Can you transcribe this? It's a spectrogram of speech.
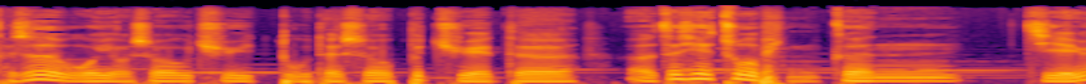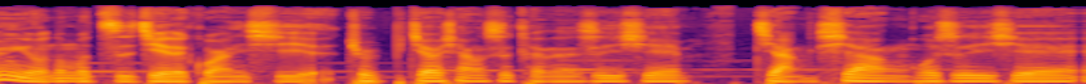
可是我有时候去读的时候，不觉得呃这些作品跟捷运有那么直接的关系，就比较像是可能是一些奖项或是一些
